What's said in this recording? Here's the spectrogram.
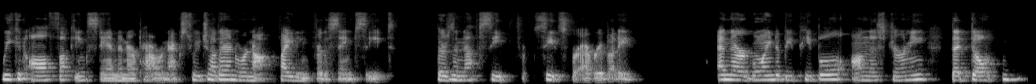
we can all fucking stand in our power next to each other and we're not fighting for the same seat. There's enough seat for, seats for everybody. And there are going to be people on this journey that don't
